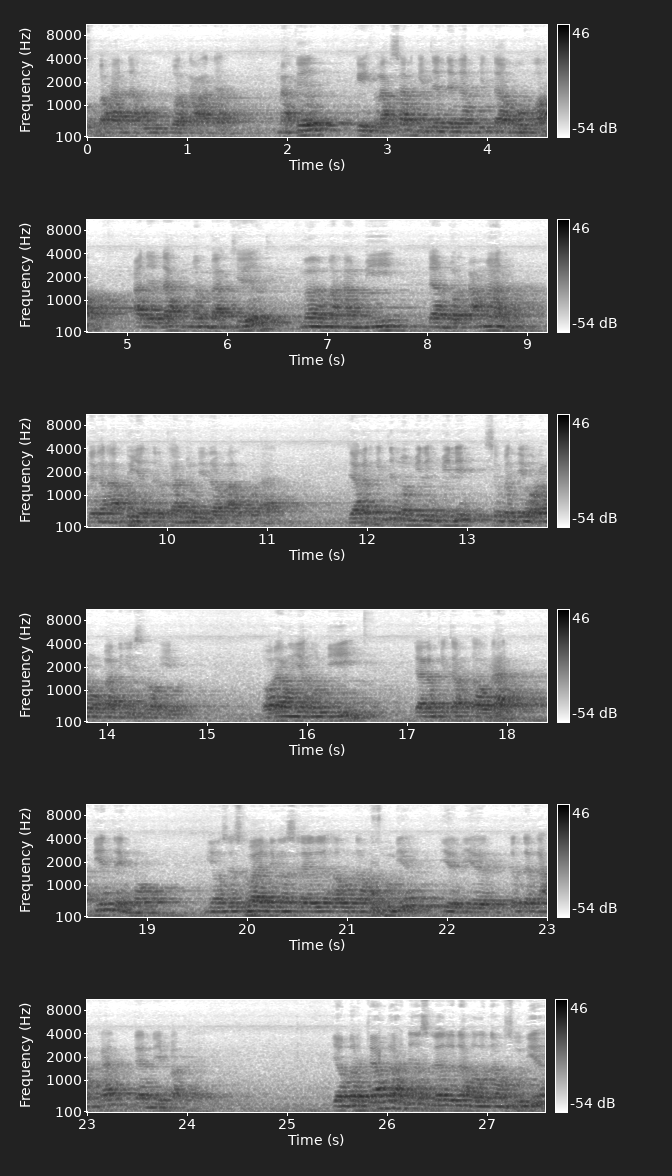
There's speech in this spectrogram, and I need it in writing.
Subhanahu wa taala. Maka keikhlasan kita dengan kitab Allah adalah membaca, memahami dan beramal dengan apa yang terkandung di dalam Al-Quran. Jangan kita memilih-milih seperti orang Bani Israel. Orang Yahudi dalam kitab Taurat dia tengok yang sesuai dengan selera hawa nafsu dia, dia dia ketengahkan dan dia pakai. Yang bercanggah dengan selera dan nafsu dia,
